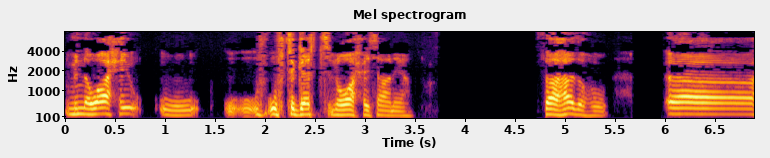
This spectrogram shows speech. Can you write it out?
من نواحي و... وافتقدت نواحي ثانية. فهذا هو. آه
